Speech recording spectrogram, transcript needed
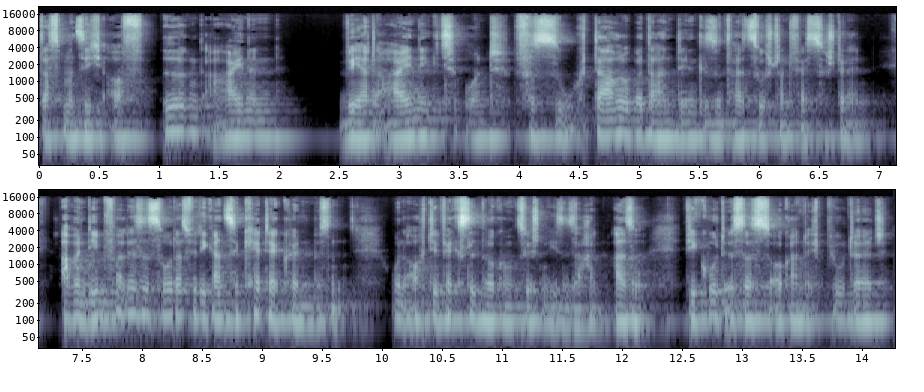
dass man sich auf irgendeinen Wert einigt und versucht darüber dann den Gesundheitszustand festzustellen. Aber in dem Fall ist es so, dass wir die ganze Kette können müssen und auch die Wechselwirkung zwischen diesen Sachen. Also wie gut ist das Organ durchblutet,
